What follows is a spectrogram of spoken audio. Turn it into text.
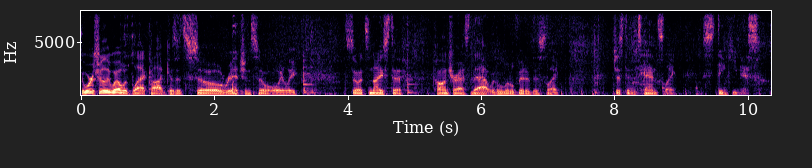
It works really well with black cod because it's so rich and so oily. So it's nice to contrast that with a little bit of this like just intense like stinkiness.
